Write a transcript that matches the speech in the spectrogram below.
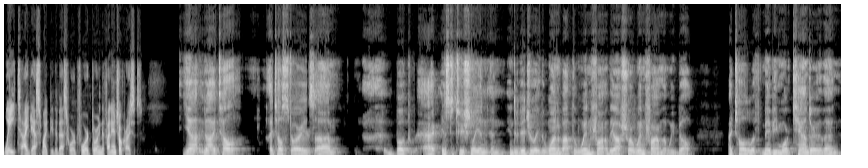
weight, I guess might be the best word for it during the financial crisis. Yeah, you know, I tell I tell stories um, both institutionally and, and, individually. The one about the wind farm, the offshore wind farm that we built, I told with maybe more candor than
